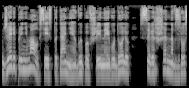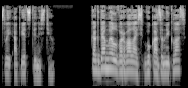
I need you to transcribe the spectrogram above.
Джерри принимал все испытания, выпавшие на его долю, с совершенно взрослой ответственностью. Когда Мел ворвалась в указанный класс,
